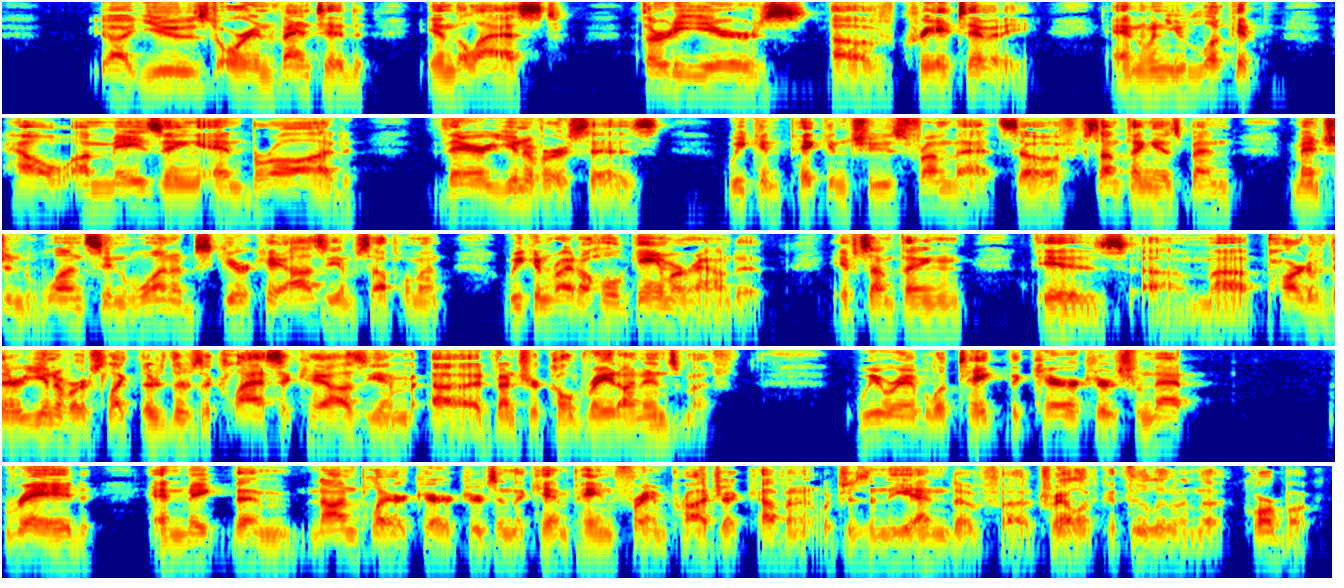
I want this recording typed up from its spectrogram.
uh, used or invented in the last 30 years of creativity. And when you look at how amazing and broad their universe is, we can pick and choose from that. So if something has been mentioned once in one obscure Chaosium supplement, we can write a whole game around it. If something is um, uh, part of their universe, like there's there's a classic Chaosium uh, adventure called Raid on Innsmouth, we were able to take the characters from that raid and make them non-player characters in the campaign frame Project Covenant, which is in the end of uh, Trail of Cthulhu in the core book.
